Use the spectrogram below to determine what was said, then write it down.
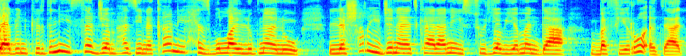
دابینکردنی سەرجەم هەزینەکانی حزبوڵڵای لوبنان و لە شەڕی جەنایەتکارانەی سووریە و یەمەندا بە فیڕۆ ئەدات.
